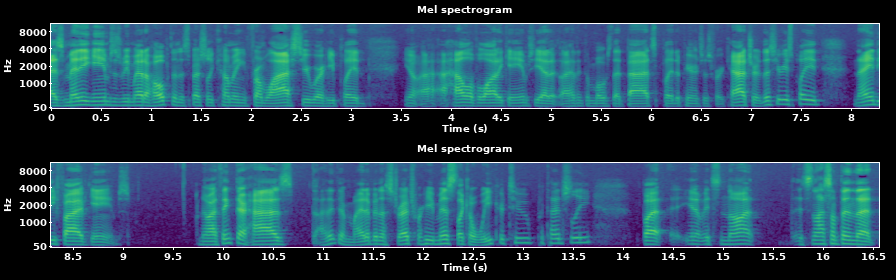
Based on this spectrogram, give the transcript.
as many games as we might have hoped, and especially coming from last year where he played you know a, a, hell of a lot of games. He had I think the most at bats, played appearances for a catcher. This year he's played 95 games. Now I think there has I think there might have been a stretch where he missed like a week or two potentially, but you know it's not it's not something that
